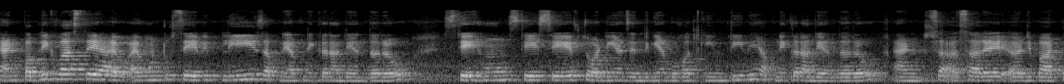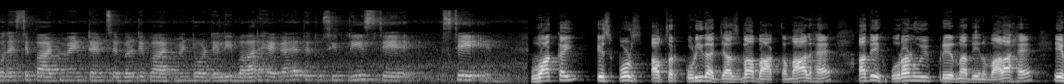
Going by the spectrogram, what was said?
ਐਂਡ ਪਬਲਿਕ ਵਾਸਤੇ I I want to say ਵੀ ਪਲੀਜ਼ ਆਪਣੇ ਆਪਣੇ ਘਰਾਂ ਦੇ ਅੰਦਰ ਰਹੋ ਸਟੇ ਹੋਮ ਸਟੇ ਸੇਫ ਤੁਹਾਡੀਆਂ ਜ਼ਿੰਦਗੀਆਂ ਬਹੁਤ ਕੀਮਤੀ ਨੇ, ਆਪਣੇ ਘਰਾਂ ਦੇ ਅੰਦਰ ਰਹੋ ਐਂਡ ਸਾਰੇ depart police department and civil department ਤੁਹਾਡੇ ਲਈ ਬਾਹਰ ਹੈਗਾ ਹੈ ਤੇ ਤੁਸੀਂ ਪਲੀਜ਼ ਸਟੇ ਸਟੇ ਇਨ ਵਾਕਈ ਇਸ ਪੁਲਿਸ ਅਫਸਰ ਕੁੜੀ ਦਾ ਜਜ਼ਬਾ ਬਾ ਕਮਾਲ ਹੈ ਅਤੇ ਹੋਰਾਂ ਨੂੰ ਵੀ ਪ੍ਰੇਰਣਾ ਦੇਣ ਵਾਲਾ ਹੈ। ਇਹ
